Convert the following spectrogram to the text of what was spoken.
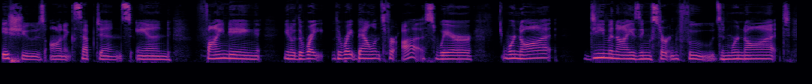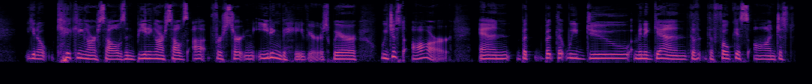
issues on acceptance and finding, you know, the right, the right balance for us where we're not demonizing certain foods and we're not, you know, kicking ourselves and beating ourselves up for certain eating behaviors where we just are. And, but, but that we do, I mean, again, the, the focus on just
